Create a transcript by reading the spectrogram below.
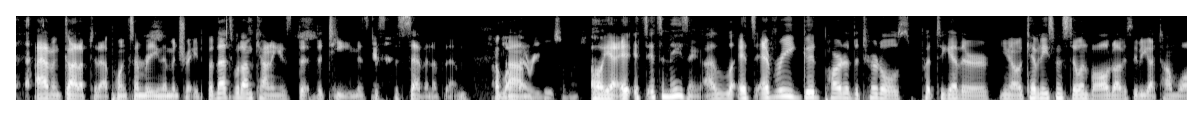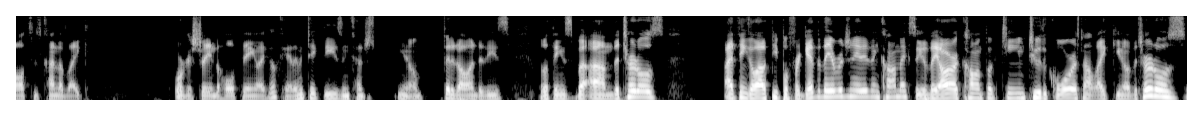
I haven't got up to that point because I'm reading them in trade. But that's what I'm counting is the the team is the, the seven of them. I love that Um, reboot so much. Oh yeah, it, it's it's amazing. I lo- it's every good part of the turtles put together. You know, Kevin Eastman's still involved. Obviously, we got Tom Waltz who's kind of like orchestrating the whole thing. Like, okay, let me take these and kind of just you know fit it all into these little things. But um, the turtles, I think a lot of people forget that they originated in comics. So, you know, they are a comic book team to the core. It's not like you know the turtles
